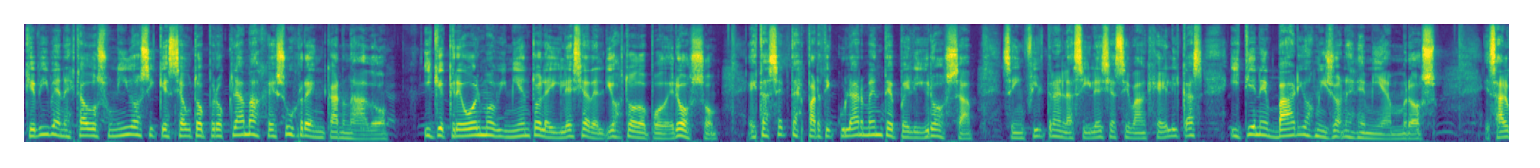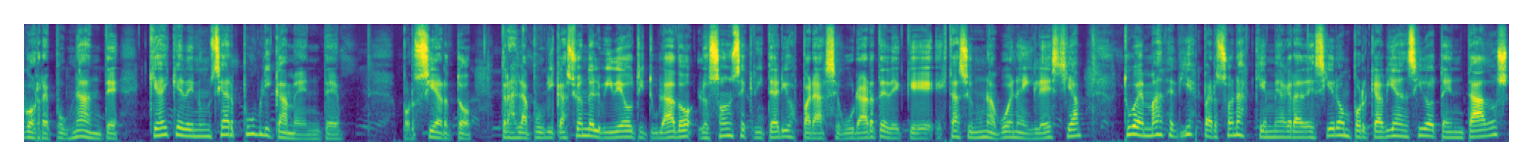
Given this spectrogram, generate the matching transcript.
que vive en Estados Unidos y que se autoproclama Jesús reencarnado. y que creó el movimiento La Iglesia del Dios Todopoderoso. Esta secta es particularmente peligrosa, se infiltra en las iglesias evangélicas y tiene varios millones de miembros. Es algo repugnante que hay que denunciar públicamente. Por cierto, tras la publicación del video titulado Los 11 criterios para asegurarte de que estás en una buena iglesia, tuve más de 10 personas que me agradecieron porque habían sido tentados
